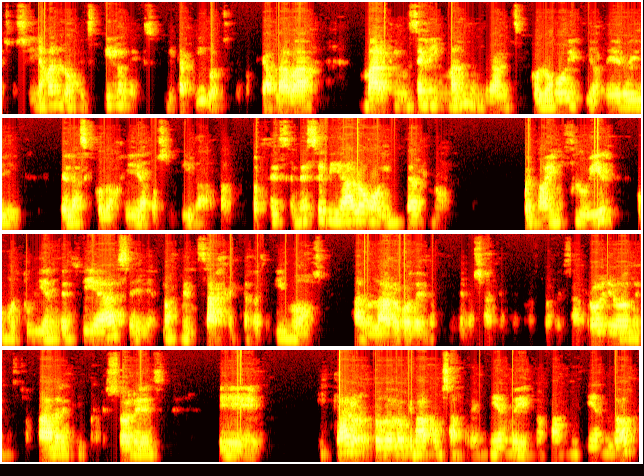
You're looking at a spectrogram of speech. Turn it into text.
Eso se llaman los estilos explicativos, de los que hablaba Martin Seligman, un gran psicólogo y pionero y de la psicología positiva. Entonces, en ese diálogo interno, pues va a influir, como tú bien decías, eh, los mensajes que recibimos a lo largo de los primeros años de nuestro desarrollo, de nuestros padres y profesores. Eh, y claro, todo lo que vamos aprendiendo y nos van diciendo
